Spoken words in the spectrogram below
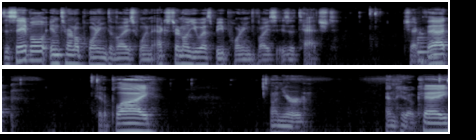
disable internal pointing device when external USB pointing device is attached. Check oh. that, hit apply on your, and hit OK.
